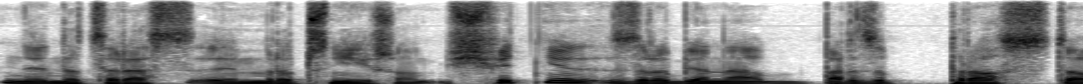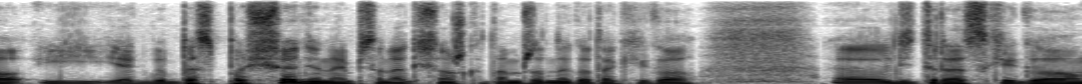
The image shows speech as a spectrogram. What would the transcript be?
no, coraz y, mroczniejszą. Świetnie zrobiona, bardzo prosto i jakby bezpośrednio napisana książka, tam żadnego takiego e, literackiego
